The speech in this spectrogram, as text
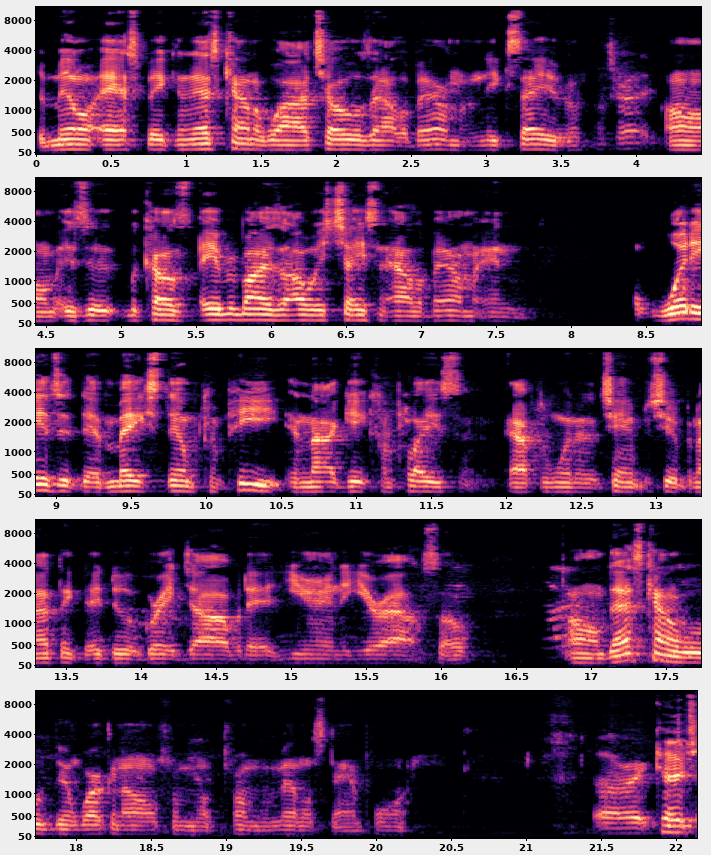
the mental aspect, and that's kind of why I chose Alabama, Nick Saban. That's right. Um, is it because everybody's always chasing Alabama, and what is it that makes them compete and not get complacent after winning the championship? And I think they do a great job of that year in and year out. So um, that's kind of what we've been working on from a, from a mental standpoint. All right, Coach.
